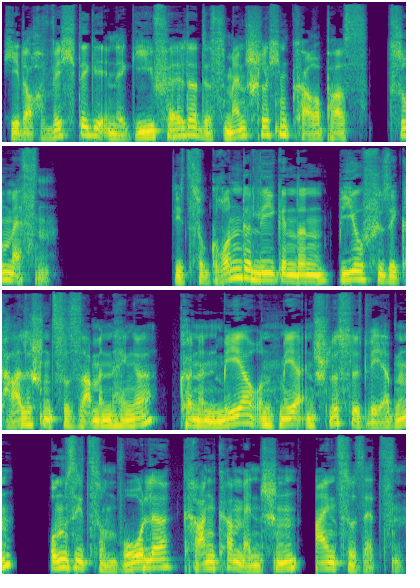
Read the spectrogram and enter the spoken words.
jedoch wichtige Energiefelder des menschlichen Körpers zu messen. Die zugrunde liegenden biophysikalischen Zusammenhänge können mehr und mehr entschlüsselt werden, um sie zum Wohle kranker Menschen einzusetzen.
